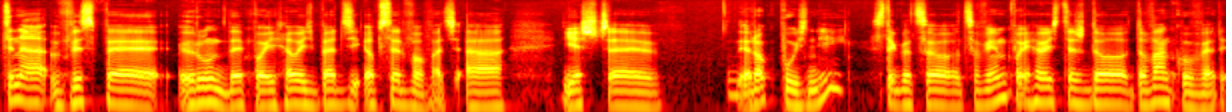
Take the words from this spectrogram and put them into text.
Ty na wyspę Rundę pojechałeś bardziej obserwować, a jeszcze rok później, z tego co, co wiem, pojechałeś też do, do Vancouver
